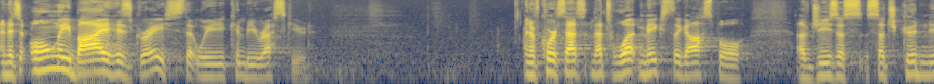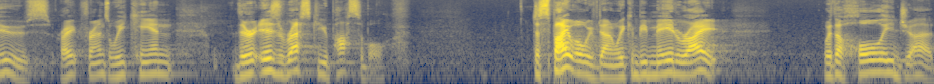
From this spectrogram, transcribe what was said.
And it's only by His grace that we can be rescued. And of course, that's, that's what makes the gospel of Jesus such good news, right, friends? We can, there is rescue possible. Despite what we've done, we can be made right with a holy judge.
